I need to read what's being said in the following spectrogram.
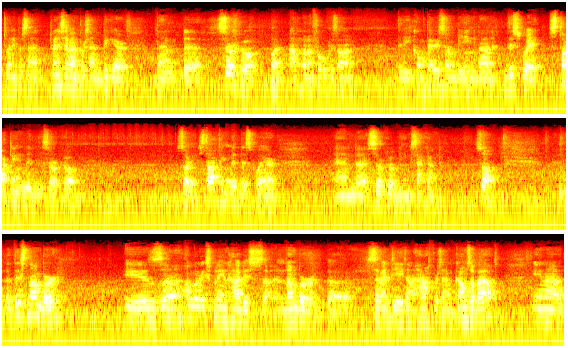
20%, 27% bigger than the circle, but I'm going to focus on the comparison being done this way, starting with the circle, sorry, starting with the square and the circle being second. So, this number is, uh, I'm going to explain how this uh, number, 78.5% uh, comes about in a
